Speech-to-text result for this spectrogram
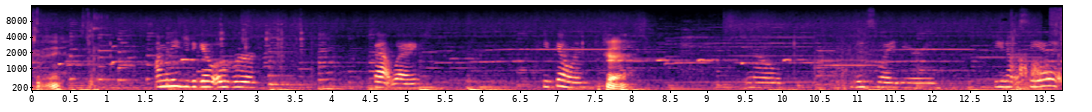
Okay. I'm gonna need you to go over that way. Keep going. Okay. No. This way, dearie. Do you not see it?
